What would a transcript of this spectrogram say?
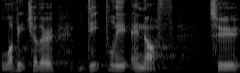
Love each other deeply enough to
